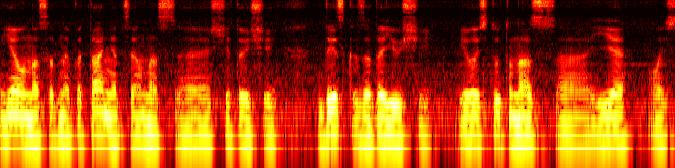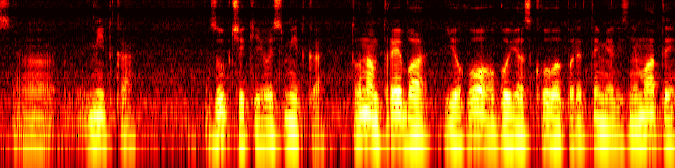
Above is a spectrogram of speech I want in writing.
є у нас одне питання: це у нас е, щитуючий диск задаючий. І ось тут у нас е, є ось е, мітка, зубчики, ось мітка. То нам треба його обов'язково перед тим як знімати,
